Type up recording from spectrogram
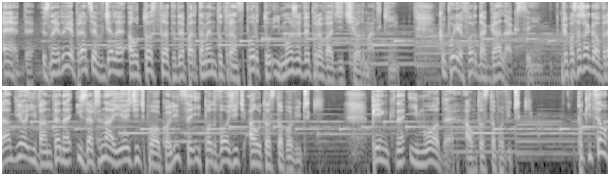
Ed znajduje pracę w dziale autostrad Departamentu Transportu i może wyprowadzić się od matki. Kupuje Forda Galaxy, wyposaża go w radio i w antenę i zaczyna jeździć po okolicy i podwozić autostopowiczki. Piękne i młode autostopowiczki. Póki co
